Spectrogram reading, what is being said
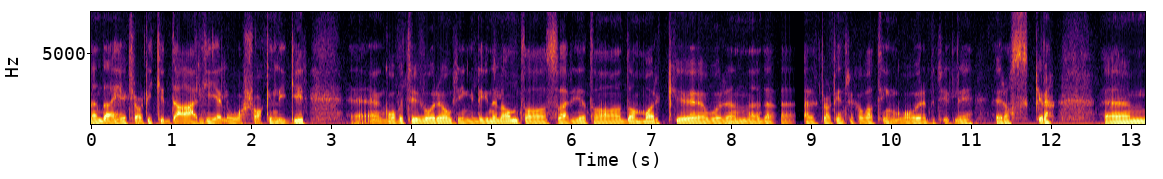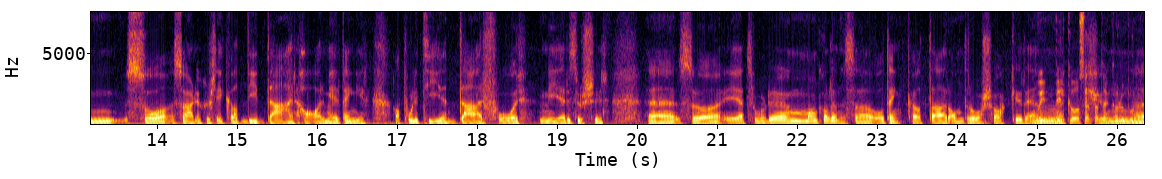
men det er helt klart ikke der hele årsaken ligger. Eh, går vi til våre omkringliggende land, ta Sverige, ta Danmark, eh, hvor en, det er et klart inntrykk av at ting går betydelig raskere. Um, så, så, er det jo ikke slik at de der har mer penger. At politiet der får mer ressurser. Uh, så jeg tror det man kan lønne seg å tenke at det er andre årsaker enn Hvilke årsaker tenker du på?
